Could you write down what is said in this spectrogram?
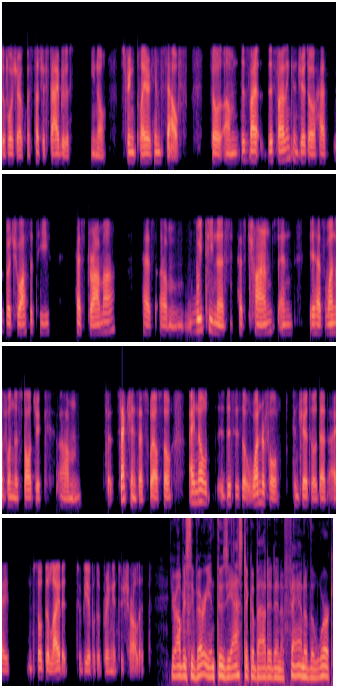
Dvorak was such a fabulous, you know, string player himself. So um, this vi- this violin concerto has virtuosity, has drama, has um, wittiness, has charms, and it has wonderful nostalgic um, sections as well. So I know this is a wonderful concerto that I am so delighted to be able to bring it to Charlotte. You're obviously very enthusiastic about it and a fan of the work.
